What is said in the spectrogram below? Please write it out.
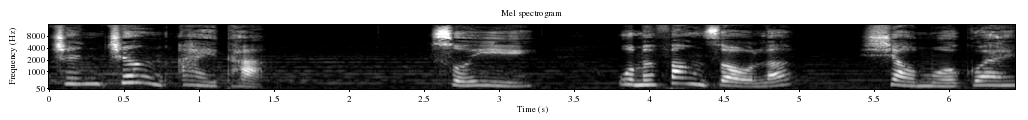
真正爱他。所以，我们放走了小魔乖。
